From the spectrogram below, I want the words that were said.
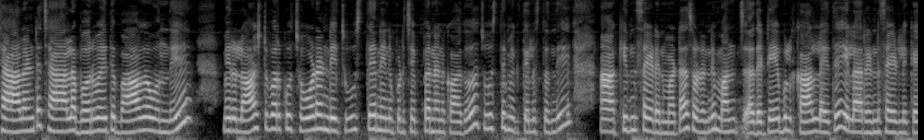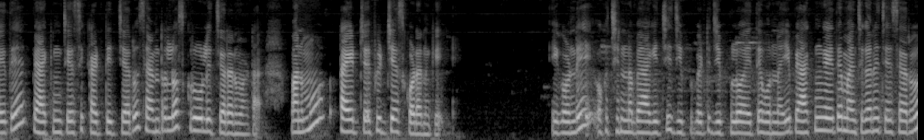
చాలా అంటే చాలా బరువు అయితే బాగా ఉంది. మీరు లాస్ట్ వరకు చూడండి చూస్తే నేను ఇప్పుడు చెప్పానని కాదు చూస్తే మీకు తెలుస్తుంది. కింది సైడ్ అనమాట చూడండి మంచ్ అదే టేబుల్ కాళ్ళు అయితే ఇలా రెండు సైడ్లకి అయితే ప్యాకింగ్ చేసి కట్టిచ్చారు. సెంటర్లో స్క్రూలు ఇచ్చారనమాట మనము టైట్ ఫిట్ చేసుకోవడానికి. ఇగోండి ఒక చిన్న బ్యాగ్ ఇచ్చి జిప్పు పెట్టి జిప్పులో అయితే ఉన్నాయి. ప్యాకింగ్ అయితే మంచిగానే చేశారు.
